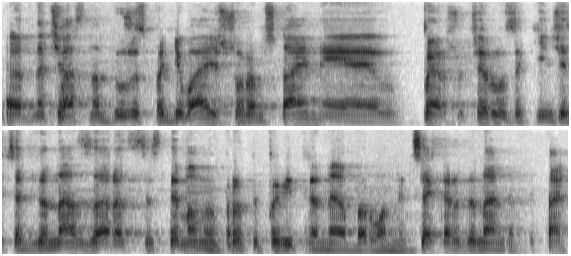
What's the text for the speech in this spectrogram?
Одночасно дуже сподіваюся, що Рамштайни в першу чергу закінчаться для нас зараз системами протиповітряної оборони. Це кардинальне питання.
